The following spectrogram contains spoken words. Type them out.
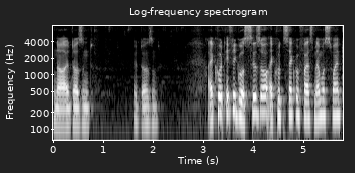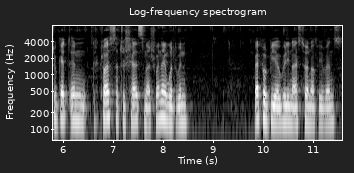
Nah, it doesn't. It doesn't. I could, if he goes Scizor, I could sacrifice Mamoswine to get in Cloyster to Shell Smash when I would win. That would be a really nice turn of events.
